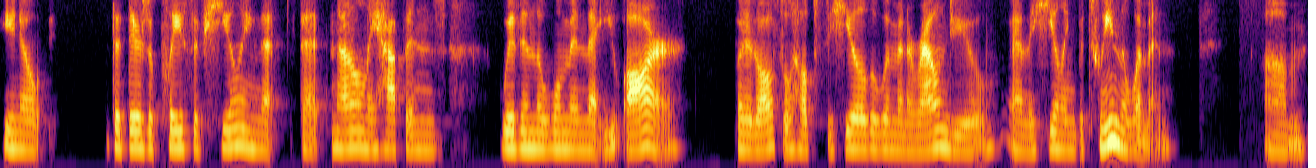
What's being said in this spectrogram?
you know, that there's a place of healing that that not only happens within the woman that you are, but it also helps to heal the women around you and the healing between the women um,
